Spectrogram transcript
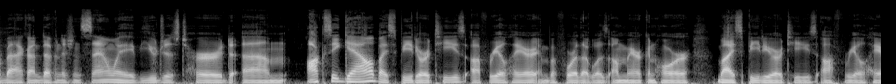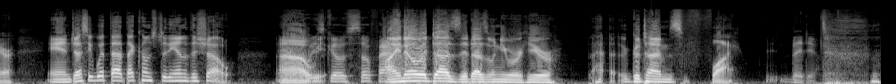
We're back on Definition Soundwave. You just heard um, Oxygal by Speedy Ortiz off Real Hair, and before that was American Horror by Speedy Ortiz off Real Hair. And Jesse, with that, that comes to the end of the show. It always goes so fast. I know it does. It does when you were here. Good times fly. They do.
